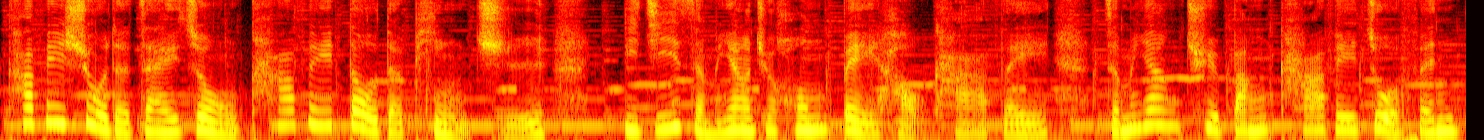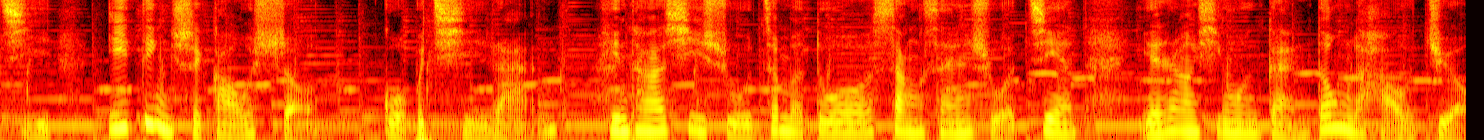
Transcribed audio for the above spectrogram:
咖啡树的栽种、咖啡豆的品质，以及怎么样去烘焙好咖啡，怎么样去帮咖啡做分级，一定是高手。果不其然，听他细数这么多上山所见，也让新闻感动了好久。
